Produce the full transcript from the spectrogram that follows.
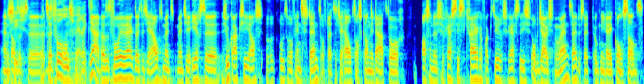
En dat het, uh, dat het voor ons werkt. Ja, dat het voor je werkt. Dat het je helpt met, met je eerste zoekactie als recruiter of incident. Of dat het je helpt als kandidaat door passende suggesties te krijgen, suggesties op het juiste moment. Hè. Dus dat ook niet dat je constant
